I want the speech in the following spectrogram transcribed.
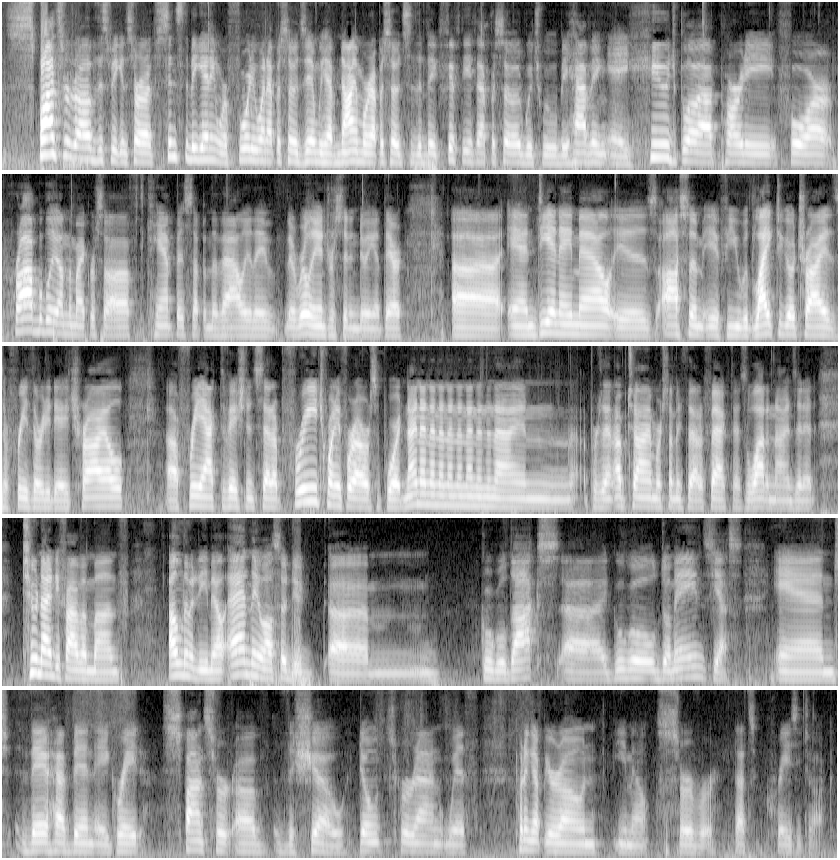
Sponsored of This Week in Startups since the beginning. We're 41 episodes in. We have nine more episodes to the big 50th episode, which we will be having a huge blowout party for probably on the Microsoft campus up in the Valley. They, they're really interested in doing it there. Uh, and DNA Mail is awesome. If you would like to go try it, it's a free 30 day trial, uh, free activation and setup, free 24 hour support, 9999999% uptime or something to that effect. There's a lot of nines in it. 295 a month, unlimited email, and they also do. Um, Google Docs, uh, Google Domains, yes. And they have been a great sponsor of the show. Don't screw around with putting up your own email server. That's crazy talk,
